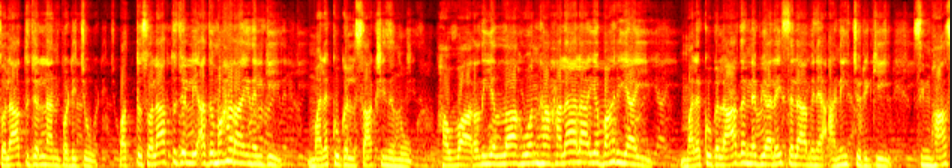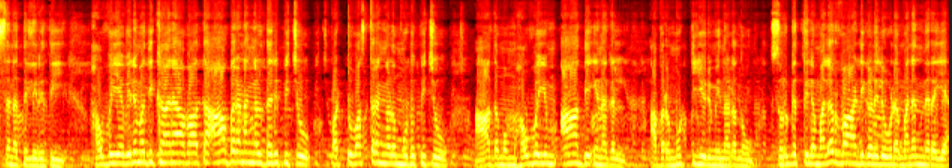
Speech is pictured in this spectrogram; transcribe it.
സ്വലാത്തു ചൊല്ലാൻ പഠിച്ചു. പത്ത് സ്വലാത്തു ചൊല്ലി അത് മഹറായി നൽകി. മലക്കുകൾ സാക്ഷി നിന്നു. ഹവ്വ റളിയല്ലാഹു അൻഹ ഹലാലായ ഭാര്യയായി മലക്കുകൾ ആദം നബി അലൈസലാമിനെ അണിയിച്ചൊരുക്കി സിംഹാസനത്തിൽ ഇരുത്തി ഹവ്വയെ വിലമതിക്കാനാവാത്ത ആഭരണങ്ങൾ ധരിപ്പിച്ചു പട്ടുവസ്ത്രങ്ങളും ഉടുപ്പിച്ചു. ആദമും ഹവ്വയും ആദ്യ ഇണകൾ അവർ മുട്ടിയുരുമി നടന്നു. സ്വർഗത്തിലെ മലർവാടികളിലൂടെ മനം നിറയെ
